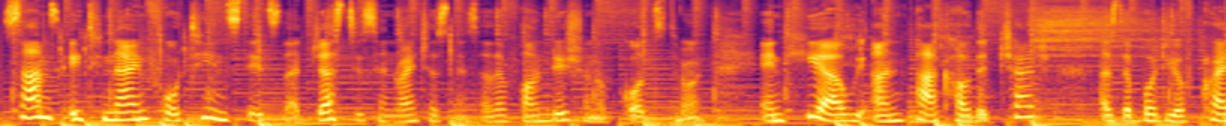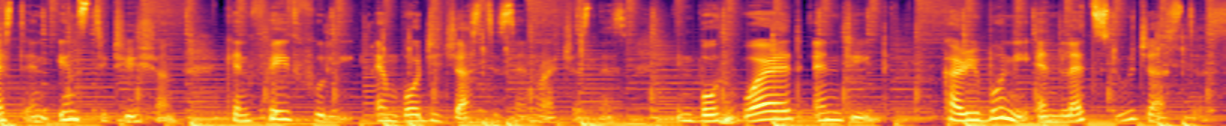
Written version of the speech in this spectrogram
Psalms 89:14 states that justice and righteousness are the foundation of God's throne. And here we unpack how the church, as the body of Christ and institution, can faithfully embody justice and righteousness in both word and deed. Karibuni and let's do justice.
